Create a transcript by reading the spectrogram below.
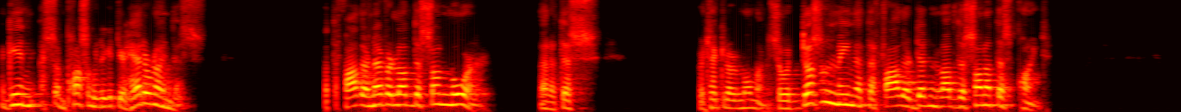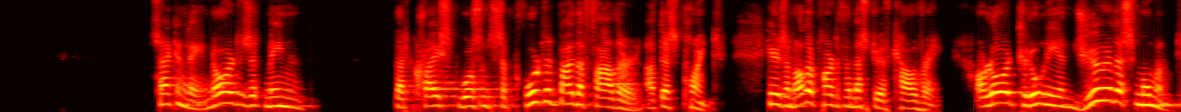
Again, it's impossible to get your head around this. But the Father never loved the Son more than at this particular moment. So it doesn't mean that the Father didn't love the Son at this point. Secondly, nor does it mean that Christ wasn't supported by the Father at this point. Here's another part of the mystery of Calvary. Our Lord could only endure this moment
